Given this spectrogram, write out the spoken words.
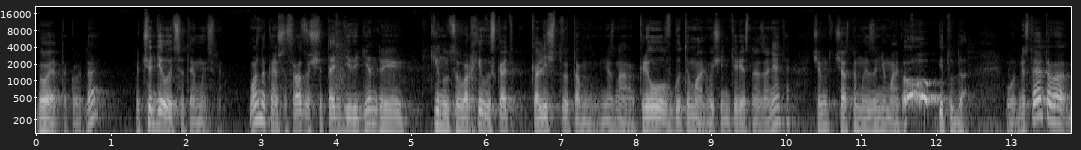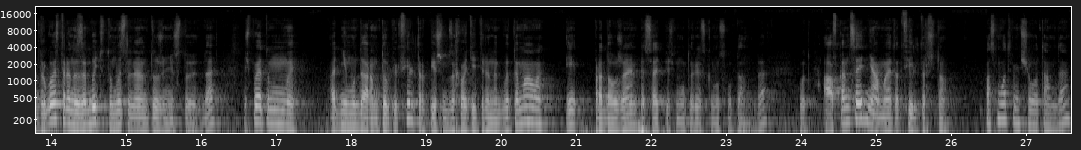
Бывает такое, да? Вот что делать с этой мыслью? Можно, конечно, сразу считать дивиденды и кинуться в архив, искать количество, там, не знаю, креолов в Гватемале. Очень интересное занятие. Чем часто мы и занимаемся. И туда. Вот. Вместо этого, с другой стороны, забыть эту мысль, наверное, тоже не стоит. Да? Значит, поэтому мы одним ударом топик фильтр пишем «захватить рынок Гватемалы» и продолжаем писать письмо турецкому султану. Да? Вот. А в конце дня мы этот фильтр что? Посмотрим, чего там, да?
